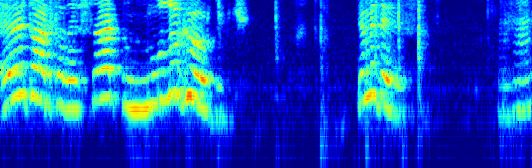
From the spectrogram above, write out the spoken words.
Evet arkadaşlar Nul'u gördük. Değil mi Deniz? Hı hı.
